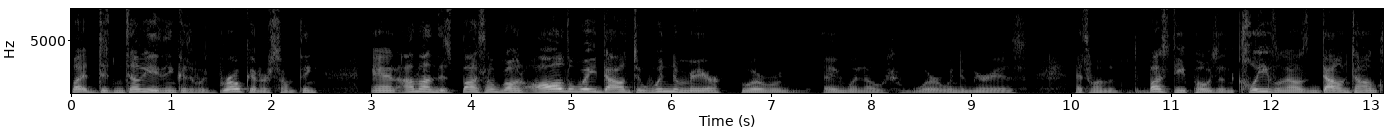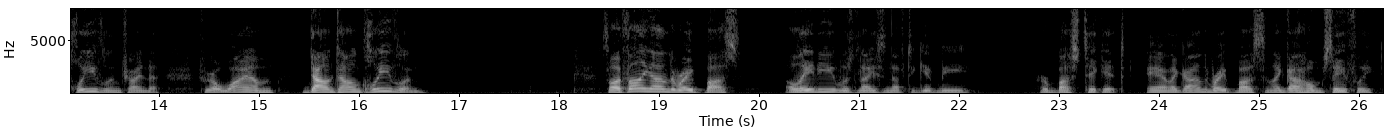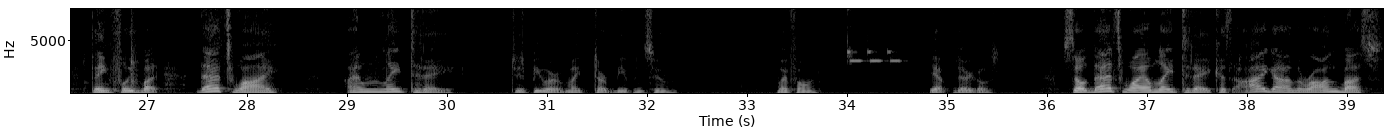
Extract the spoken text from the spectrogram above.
But it didn't tell me anything because it was broken or something. And I'm on this bus. I'm going all the way down to Windermere. Whoever anyone knows where Windermere is. That's one of the, bus depots in Cleveland. I was in downtown Cleveland trying to figure out why I'm downtown Cleveland. So I finally got on the right bus. A lady was nice enough to give me her bus ticket, and I got on the right bus and I got home safely, thankfully. But that's why I'm late today. Just beware, it might start beeping soon. My phone. Yep, there it goes. So that's why I'm late today, because I got on the wrong bus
